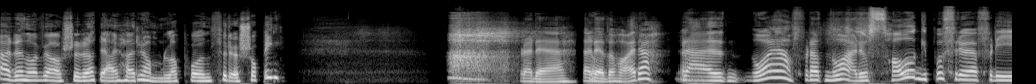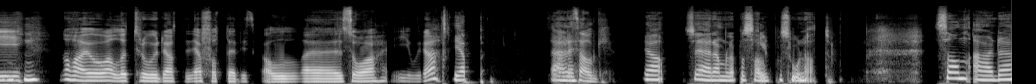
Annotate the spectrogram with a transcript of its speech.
Er det når vi avslører at jeg har ramla på en frøshopping? For det er det, det, er det du har, ja. Det er, nå, ja. For at nå er det jo salg på frø, fordi Mhm. nå har jo alle tror at de har fått det de skal eh, så i jorda. Japp. Så er det salg. Ja, så jeg ramla på salg på Solhatt. Sånn er det.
